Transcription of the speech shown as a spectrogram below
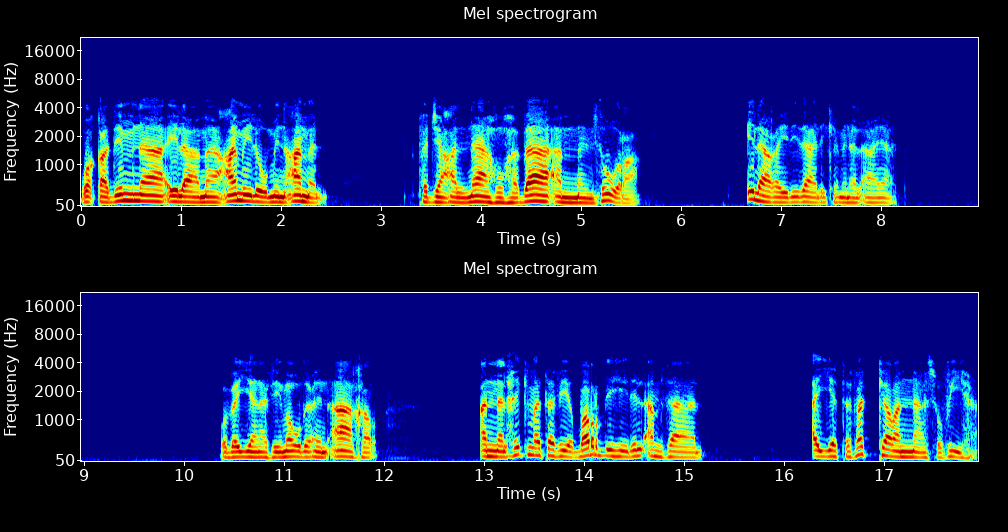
وقدمنا إلى ما عملوا من عمل فجعلناه هباء منثورا. إلى غير ذلك من الآيات. وبين في موضع آخر أن الحكمة في ضربه للأمثال أن يتفكر الناس فيها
